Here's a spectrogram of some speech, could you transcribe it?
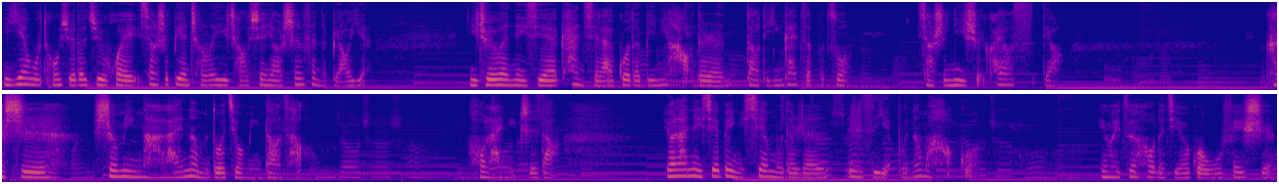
你厌恶同学的聚会，像是变成了一场炫耀身份的表演。你追问那些看起来过得比你好的人，到底应该怎么做？像是溺水，快要死掉。可是生命哪来那么多救命稻草？后来你知道，原来那些被你羡慕的人，日子也不那么好过。因为最后的结果，无非是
